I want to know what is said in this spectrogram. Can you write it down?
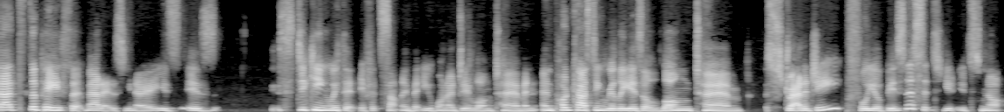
that's the piece that matters. You know, is is sticking with it if it's something that you want to do long term. And, and podcasting really is a long term strategy for your business. It's it's not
